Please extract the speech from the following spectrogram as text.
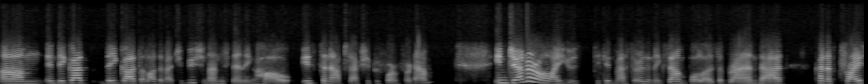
Um, and they got they got a lot of attribution, understanding how instant apps actually perform for them. In general, I use Ticketmaster as an example as a brand that kind of tries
